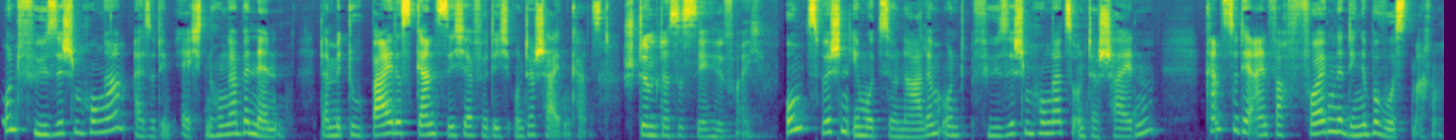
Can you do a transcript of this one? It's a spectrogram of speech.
und physischem Hunger, also dem echten Hunger benennen, damit du beides ganz sicher für dich unterscheiden kannst. Stimmt, das ist sehr hilfreich. Um zwischen emotionalem und physischem Hunger zu unterscheiden, kannst du dir einfach folgende Dinge bewusst machen.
